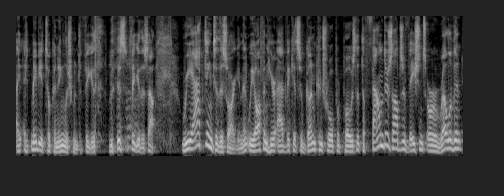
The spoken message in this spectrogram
I, maybe it took an Englishman to figure this, figure this out. Reacting to this argument, we often hear advocates of gun control propose that the founders' observations are irrelevant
